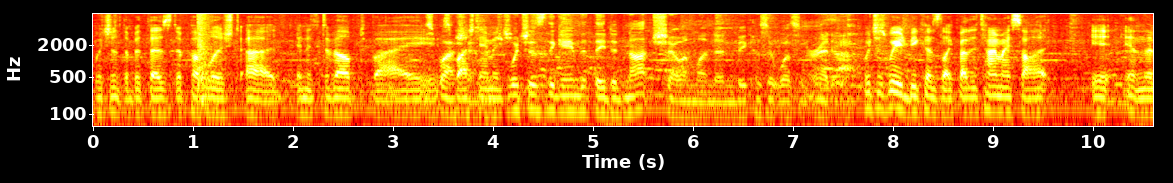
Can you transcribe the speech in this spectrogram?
which is the Bethesda published, uh, and it's developed by Splash, Damage, which is the game that they did not show in London because it wasn't ready. which is weird because like by the time I saw it, it in the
